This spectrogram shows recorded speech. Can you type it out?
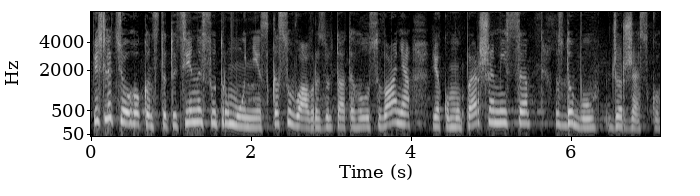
Після цього Конституційний суд Румунії скасував результати голосування, в якому перше місце здобув Джорджеску.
